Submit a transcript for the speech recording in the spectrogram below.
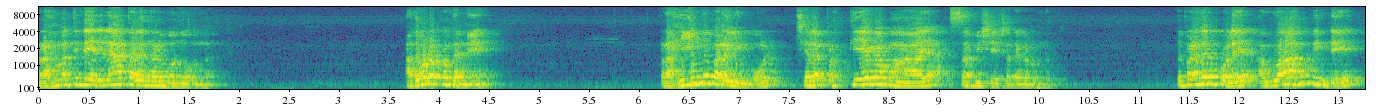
റഹ്മത്തിന്റെ എല്ലാ തലങ്ങളും വന്നു ഒന്ന്. അതോടൊപ്പം തന്നെ റഹീം എന്ന് പറയുമ്പോൾ ചില പ്രത്യേകമായ സവിശേഷതകളുണ്ട്. പറഞ്ഞതുപോലെ അള്ളാഹുവിന്റെ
